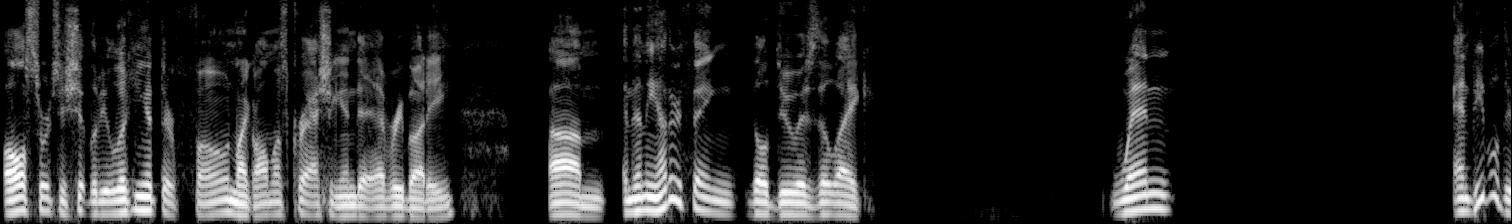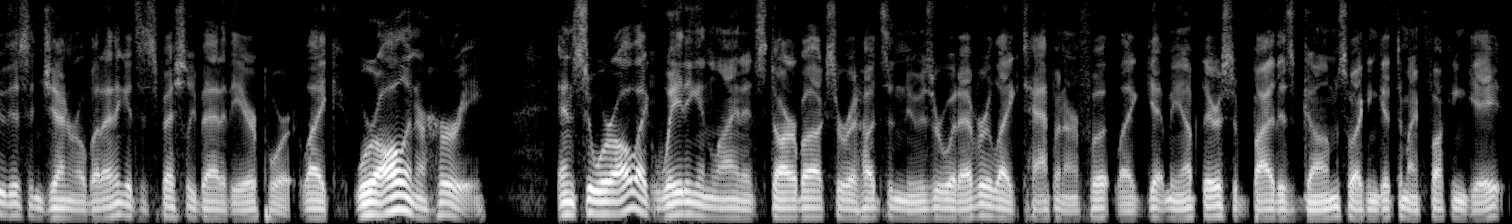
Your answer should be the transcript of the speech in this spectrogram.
All sorts of shit. They'll be looking at their phone, like almost crashing into everybody. Um, and then the other thing they'll do is they'll like, when and people do this in general, but I think it's especially bad at the airport. Like we're all in a hurry. And so we're all like waiting in line at Starbucks or at Hudson News or whatever, like tapping our foot, like get me up there so buy this gum so I can get to my fucking gate.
